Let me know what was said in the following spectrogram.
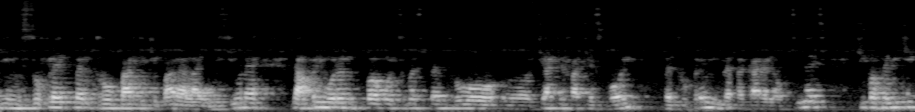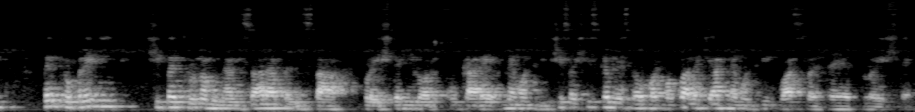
din suflet pentru participarea la emisiune, dar în primul rând vă mulțumesc pentru ceea ce faceți voi, pentru premiile pe care le obțineți și vă felicit pentru premii și pentru nominalizarea pe lista ploieștenilor cu care ne mândrim. Și să știți că nu este o vorbă goală, chiar ne mândrim cu astfel de ploieșteni.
